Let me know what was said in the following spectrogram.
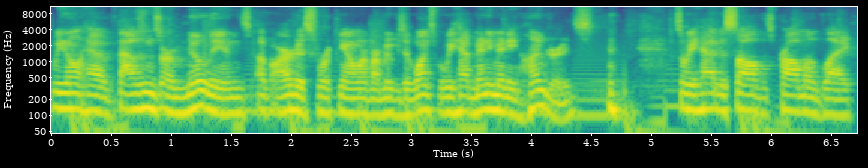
We don't have thousands or millions of artists working on one of our movies at once, but we have many, many hundreds. so we had to solve this problem of like,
